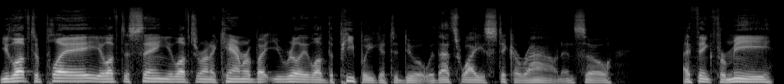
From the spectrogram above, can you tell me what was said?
You love to play, you love to sing, you love to run a camera, but you really love the people you get to do it with. That's why you stick around. And so I think for me,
